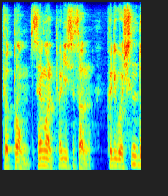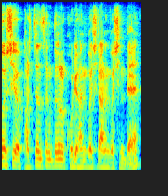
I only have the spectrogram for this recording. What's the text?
교통, 생활 편의시설, 그리고 신도시의 발전성 등을 고려한 것이라는 것인데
